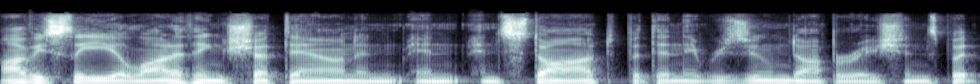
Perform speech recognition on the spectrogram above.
obviously a lot of things shut down and and and stopped, but then they resumed operations. But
